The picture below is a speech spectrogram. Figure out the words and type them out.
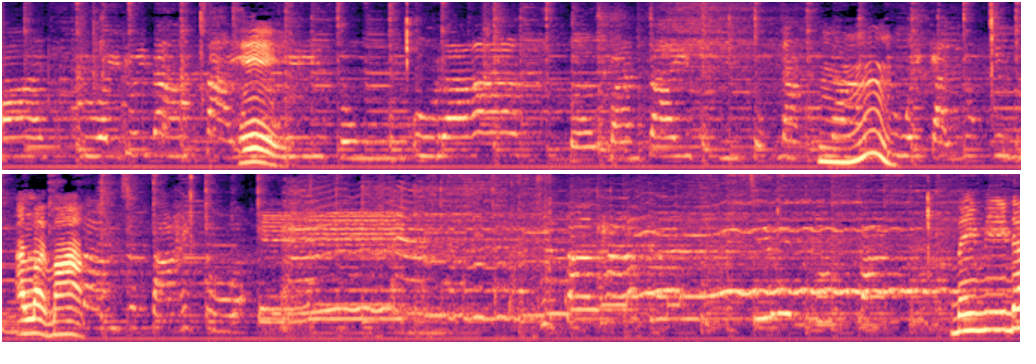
มายรวยด้วยน้ำใจเฮ้มีสุข อร่อยมากไม่มีใด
